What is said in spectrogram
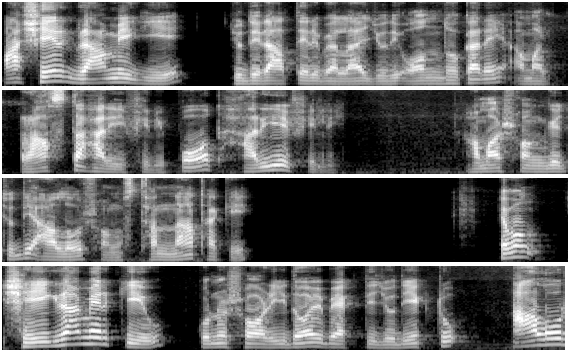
পাশের গ্রামে গিয়ে যদি রাতের বেলায় যদি অন্ধকারে আমার রাস্তা হারিয়ে ফেলি, পথ হারিয়ে ফেলি, আমার সঙ্গে যদি আলোর সংস্থান না থাকে এবং সেই গ্রামের কেউ কোনো সহৃদয় ব্যক্তি যদি একটু আলোর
